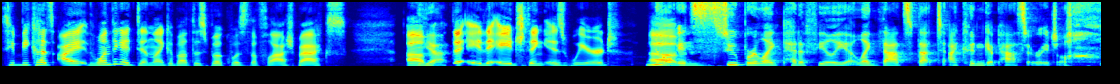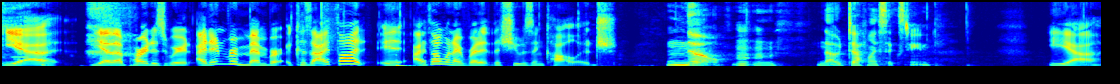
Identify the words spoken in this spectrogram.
see because I the one thing I didn't like about this book was the flashbacks. Um, yeah. The the age thing is weird. No, um, it's super like pedophilia. Like that's that. T- I couldn't get past it, Rachele. yeah, yeah, that part is weird. I didn't remember because I thought it, I thought when I read it that she was in college. No, Mm-mm. no, definitely sixteen. Yeah,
